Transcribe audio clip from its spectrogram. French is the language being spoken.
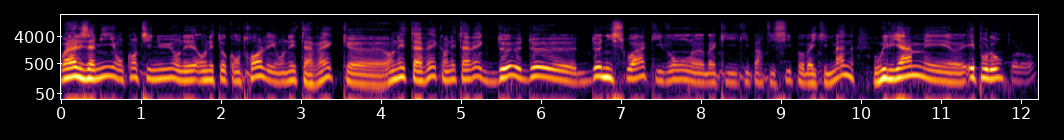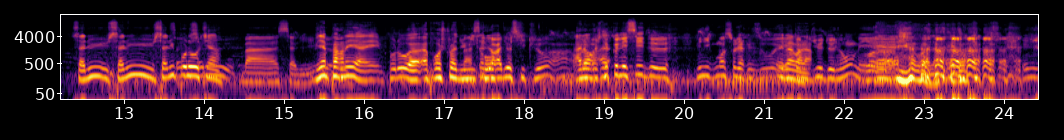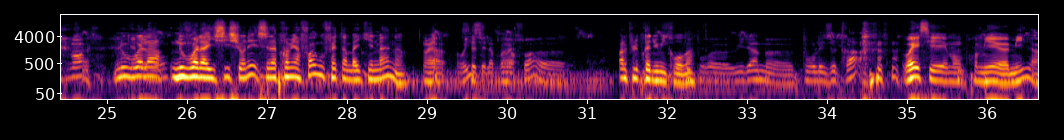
Voilà les amis, on continue, on est, on est au contrôle et on est avec, euh, on est avec, on est avec deux, deux, deux Niçois qui vont, euh, bah, qui, qui participent au Biking Man, William et, euh, et Polo. Polo. Salut, salut, salut, Polo, Salut, tiens. salut. Bah salut. Viens Euh, parler, à- Polo, approche-toi du bah, micro. salut Radio Cyclo. hein. Alors, moi, je euh, te connaissais de, uniquement sur les réseaux Eh et ben comme voilà. Dieu de nom, mais Euh, voilà. Et donc, uniquement. nous voilà, nous voilà ici sur les. C'est la première fois que vous faites un Biking Man? Ouais. Ah, oui, c'est la première fois. euh, Parle plus près du micro. hein. pour euh, William, euh, pour les ultras. Ouais, c'est mon premier euh, 1000.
